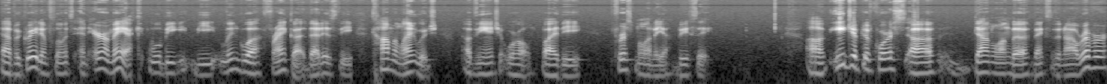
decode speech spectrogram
have a great influence, and Aramaic will be the lingua franca, that is the common language of the ancient world by the first millennia BC. Uh, Egypt, of course, uh, down along the banks of the Nile River,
